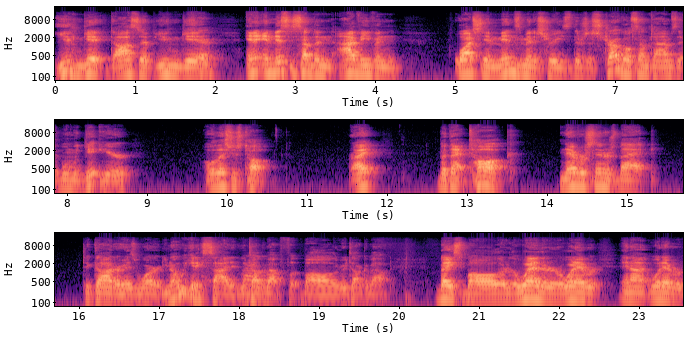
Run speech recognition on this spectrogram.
You can get gossip. You can get, sure. and and this is something I've even watched in men's ministries. There's a struggle sometimes that when we get here, oh, let's just talk, right? But that talk never centers back to God or His Word. You know, we get excited. We right. talk about football or we talk about baseball or the weather or whatever and I whatever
